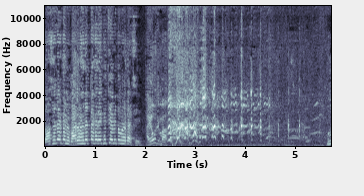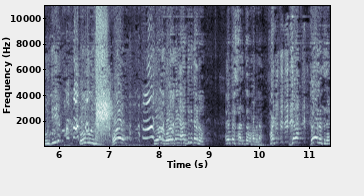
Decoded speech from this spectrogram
দশ হাজার কেন? বারো হাজার টাকা রেখেছি আমি তোমার কাছে। ও বৌদি ওই তুই আমার ঘরে গায়ে হাত দিলি কেন? এই তো সারিতে হবে না। হাট, যা যা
